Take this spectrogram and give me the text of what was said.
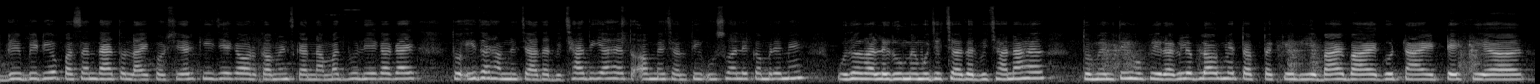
वीडियो पसंद आए तो लाइक और शेयर कीजिएगा और कमेंट्स करना मत भूलिएगा गाय तो इधर हमने चादर बिछा दिया है तो अब मैं चलती हूँ उस वाले कमरे में। उधर वाले रूम में मुझे चादर बिछाना है। तो मिलती हूँ फिर अगले ब्लॉग में। तब तक के लिए bye bye good night, take care.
